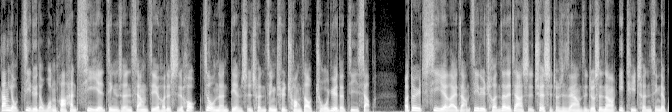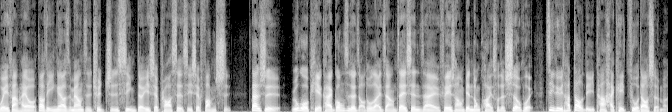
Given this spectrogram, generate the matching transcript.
当有纪律的文化和企业精神相结合的时候，就能点石成金，去创造卓越的绩效。而对于企业来讲，纪律存在的价值确实就是这样子，就是那种一体成型的规范，还有到底应该要怎么样子去执行的一些 process、一些方式，但是。如果撇开公司的角度来讲，在现在非常变动快速的社会，纪律它到底它还可以做到什么？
